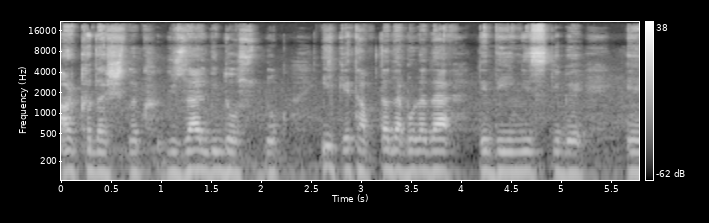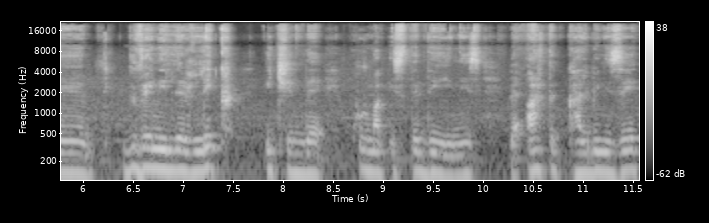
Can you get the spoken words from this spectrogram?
arkadaşlık, güzel bir dostluk. İlk etapta da burada dediğimiz gibi e, güvenilirlik içinde kurmak istediğiniz ve artık kalbinizi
